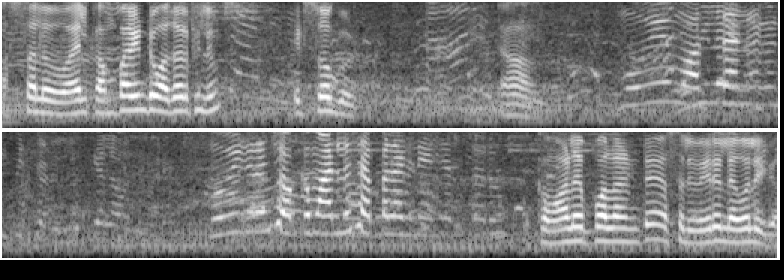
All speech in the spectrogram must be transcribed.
అసలు while comparing to other films it's so good మొత్తం. మూవీ గురించి ఒక్క మాటలో చెప్పాలంటే ఏం చెప్తారు? ఒక మాట చెప్పాలంటే అసలు వేరే లెవెల్ ఇక.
